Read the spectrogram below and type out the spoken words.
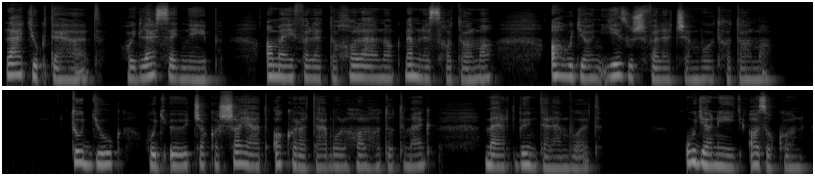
Látjuk tehát, hogy lesz egy nép, amely felett a halálnak nem lesz hatalma, ahogyan Jézus felett sem volt hatalma. Tudjuk, hogy ő csak a saját akaratából halhatott meg, mert büntelen volt. Ugyanígy azokon,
